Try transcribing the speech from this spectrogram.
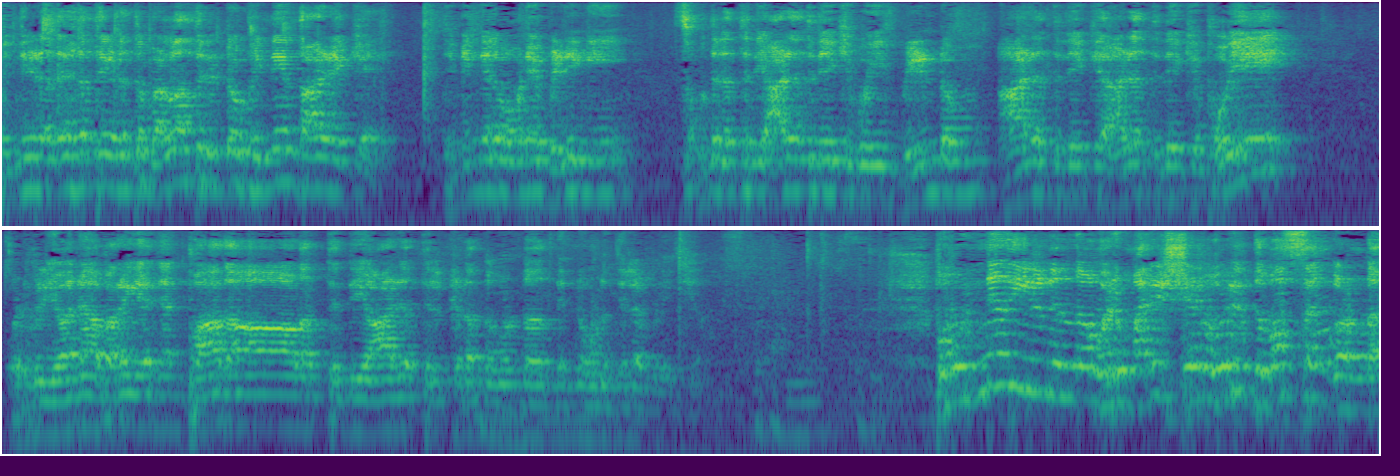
പിന്നീട് അദ്ദേഹത്തെ എടുത്ത് വെള്ളത്തിലിട്ടു പിന്നെയും താഴേക്ക്. തിമിംഗലം അവനെ വിഴുങ്ങി സമുദ്രത്തിന്റെ ആഴത്തിലേക്ക് പോയി. വീണ്ടും ആഴത്തിലേക്ക് ആഴത്തിലേക്ക് പോയി. ഒടുവിൽ യോന പറയുക ഞാൻ പാതാളത്തിന്റെ ആഴത്തിൽ കിടന്നുകൊണ്ട് നിന്നോട് നിലവിളിക്കും. ഉന്നതിയിൽ നിന്ന് ഒരു മനുഷ്യൻ ഒരു ദിവസം കൊണ്ട്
